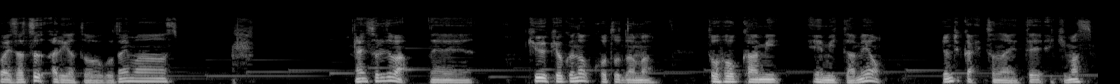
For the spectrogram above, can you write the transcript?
ご挨拶ありがとうございます。はい、それでは、えー、究極の言霊、徒歩神へ見た目を40回唱えていきます。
